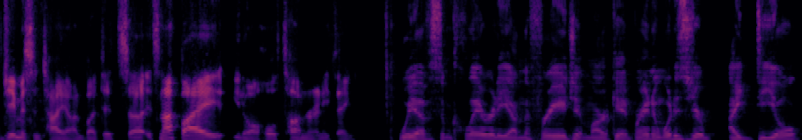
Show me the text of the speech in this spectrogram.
Jameson Taillon, but it's uh, it's not by you know a whole ton or anything. We have some clarity on the free agent market. Brandon, what does your ideal,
